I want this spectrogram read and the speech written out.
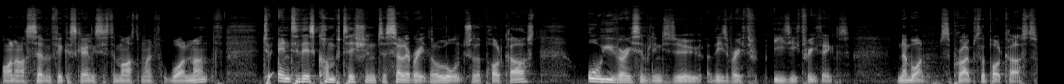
on our seven figure scaling system mastermind for one month. To enter this competition to celebrate the launch of the podcast, all you very simply need to do are these very th- easy three things. Number one, subscribe to the podcast.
